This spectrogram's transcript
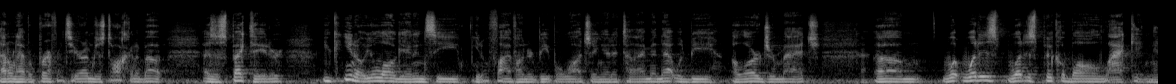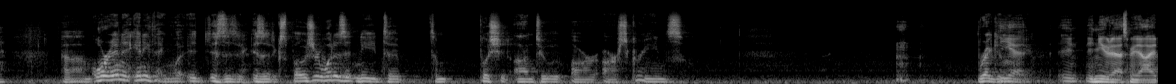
I don't have a preference here. I'm just talking about as a spectator. You you know you'll log in and see you know 500 people watching at a time, and that would be a larger match. Um, what what is what is pickleball lacking? um, or any, anything. What it, is, is, it, is it exposure? What does it need to, to push it onto our, our screens regularly? Yeah, and, you'd ask me. I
